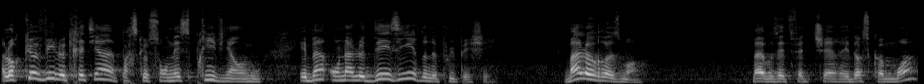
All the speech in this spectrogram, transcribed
Alors que vit le chrétien parce que son esprit vient en nous? Eh bien, on a le désir de ne plus pécher. Malheureusement, ben, vous êtes fait de chair et d'os comme moi,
